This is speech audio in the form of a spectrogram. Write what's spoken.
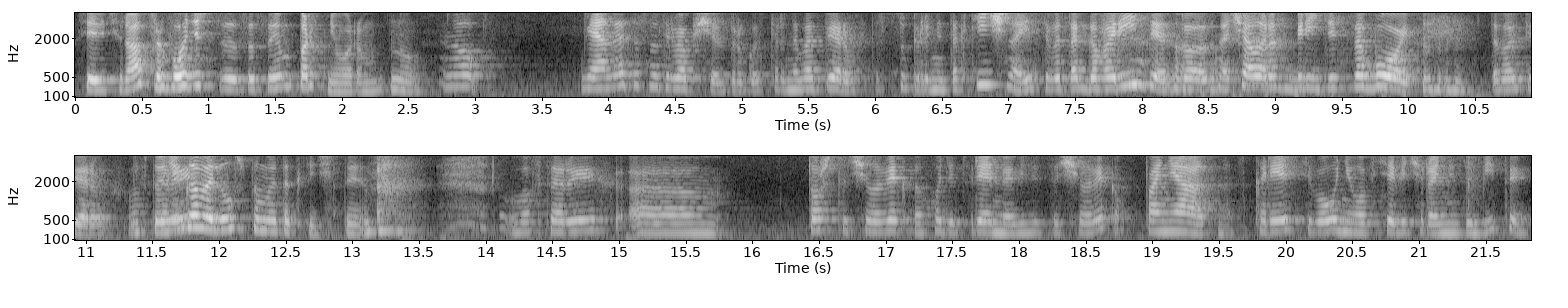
все вечера проводишь со своим партнером? Ну, Ну, я на это смотрю вообще с другой стороны. Во-первых, это супер нетактично. Если вы так говорите, то сначала разберитесь с собой. Это во-первых. никто не говорил, что мы тактичные. Во-вторых, эм, то, что человек находит время видеться с человеком, понятно. Скорее всего, у него все вечера не забиты.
